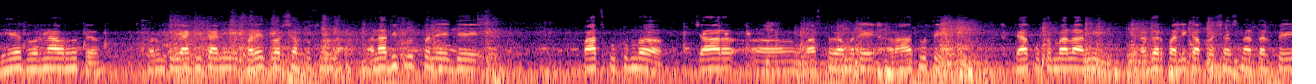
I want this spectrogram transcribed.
ध्येय धोरणावर होतं. परंतु या ठिकाणी बरेच वर्षापासून अनधिकृतपणे जे पाच कुटुंब चार वास्तव्यामध्ये राहत होते त्या कुटुंबाला आम्ही नगरपालिका प्रशासनातर्फे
